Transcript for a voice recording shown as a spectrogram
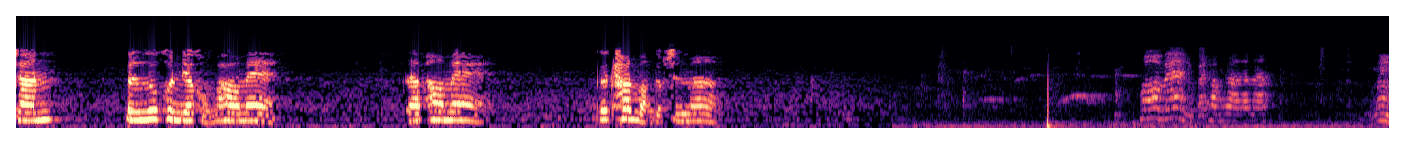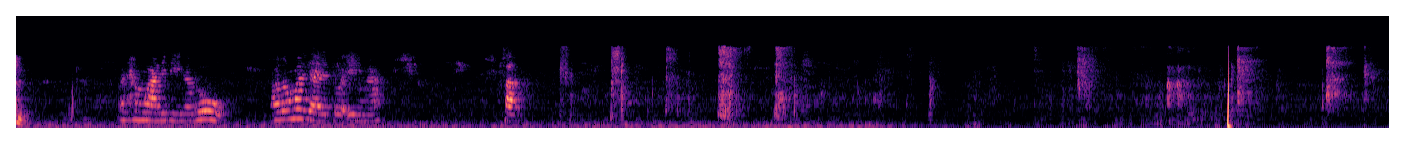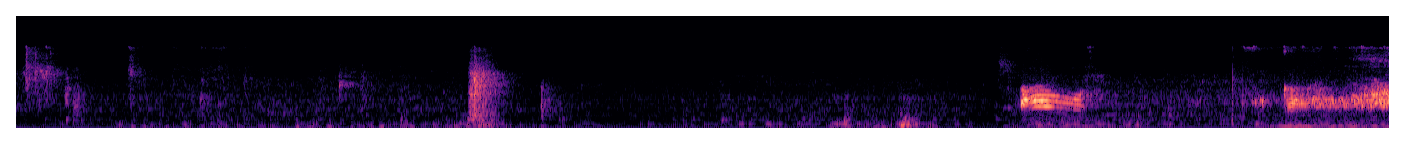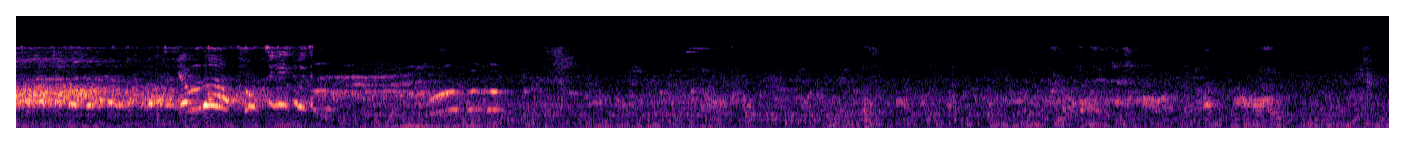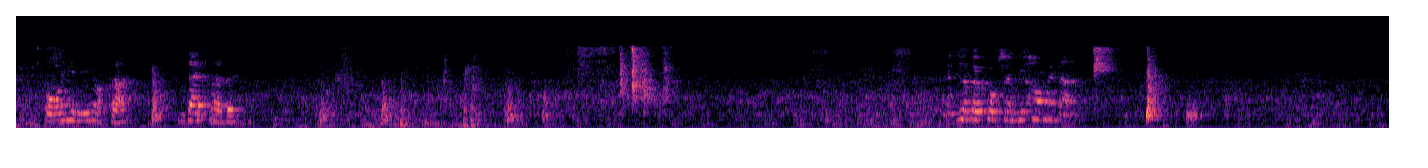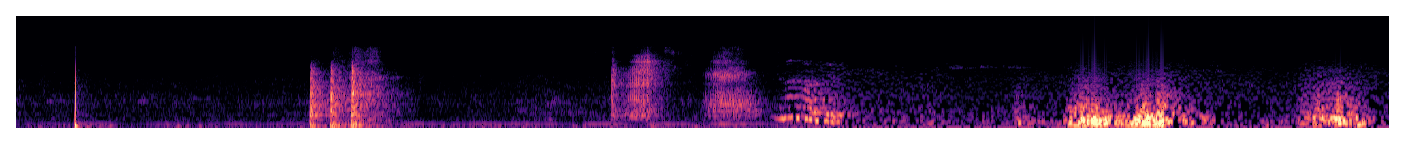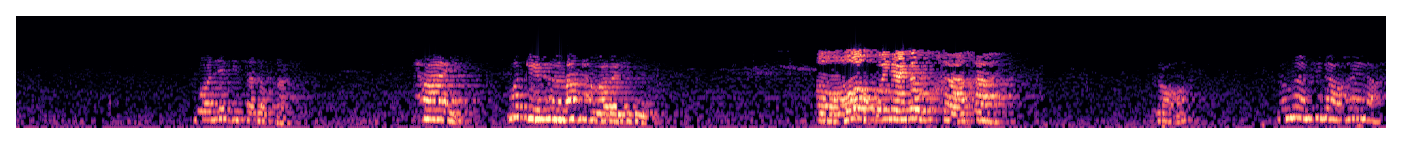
ฉันเป็นลูกคนเดียวของพ่อแม่ และพ่อแม่ ก็คาดหวังกับฉันมาก พ่อแม่หนูไปทำงานแล้วนะ อืม ไปทำงานดีๆนะลูก เราต้องมั่นใจในตัวเองนะ โอ้เย็นนี้เหรอคะได้ค่ะได้เดี๋ยวเธอไปพบฉันที่ห้องเลยนะบอลเรียกดิฉันเหรอคะ ใช่ เมื่อกี้เธอนั่งทำอะไรอยู่ อ๋อคุยงานกับลูกค้าค่ะหรอแล้วงานที่ดาวให้ล่ะ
